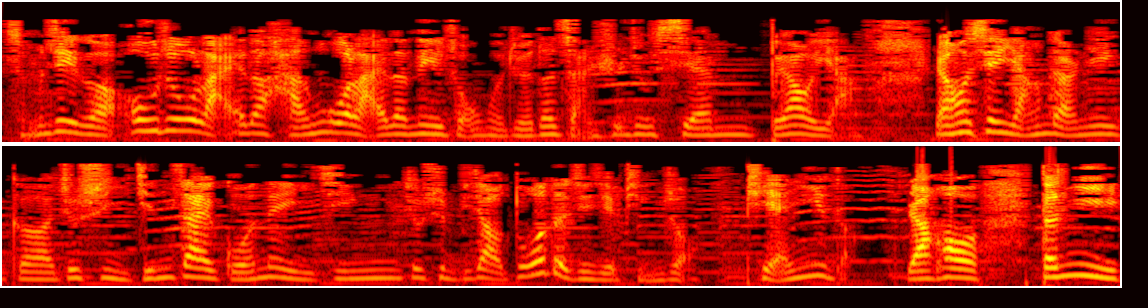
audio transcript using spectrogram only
什么这个欧洲来的、韩国来的那种，我觉得暂时就先不要养，然后先养点那个就是已经在国内已经就是比较多的这些品种，便宜的。然后等你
